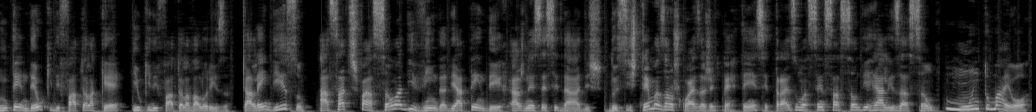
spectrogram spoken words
entender o que de fato ela quer e o que de fato ela valoriza. Além disso, a satisfação advinda de atender às necessidades dos sistemas aos quais a gente pertence traz uma sensação de realização muito maior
